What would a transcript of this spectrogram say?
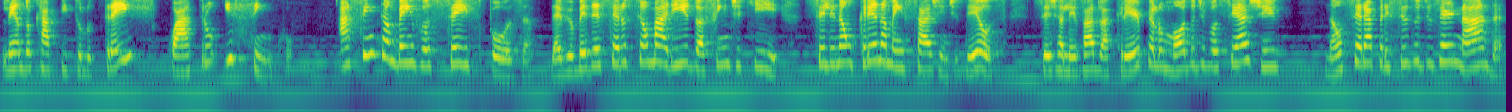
lendo capítulo 3, 4 e 5. Assim também você, esposa, deve obedecer o seu marido, a fim de que, se ele não crê na mensagem de Deus, seja levado a crer pelo modo de você agir não será preciso dizer nada,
